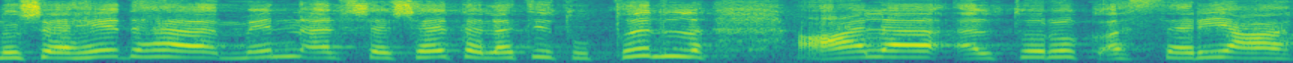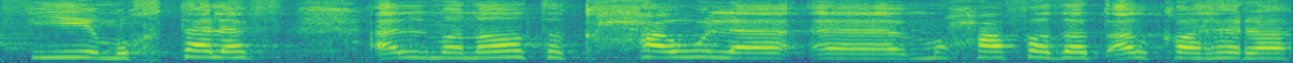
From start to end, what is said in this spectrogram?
نشاهدها من الشاشات التي تطل على الطرق السريعة في مختلف المناطق حول آه، محافظة القاهرة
